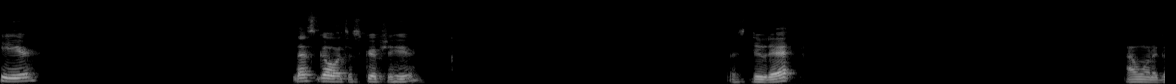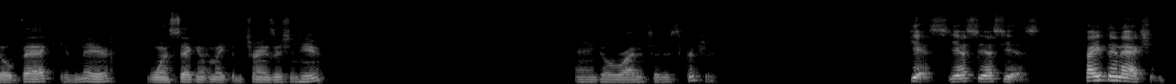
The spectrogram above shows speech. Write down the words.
here. Let's go into scripture here. Let's do that. I want to go back in there one second and make the transition here and go right into the scripture. Yes, yes, yes, yes. Faith in action.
